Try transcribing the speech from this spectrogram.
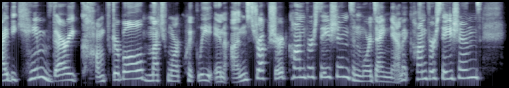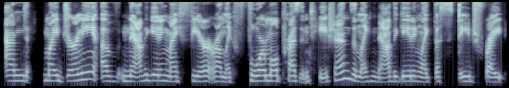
I became very comfortable much more quickly in unstructured conversations and more dynamic conversations. And my journey of navigating my fear around like formal presentations and like navigating like the stage fright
